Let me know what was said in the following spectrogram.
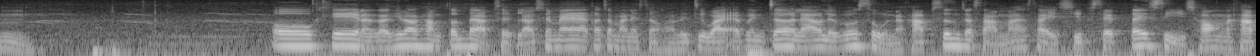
อืม โอเคหลังจากที่เราทำต้นแบบเสร็จแล้วใช่ไหมก็จะมาในส่วนของ d i g i w i Adventure แล้ว Level 0นะครับ ซึ่งจะสามารถใส่ชิปเซตได้ 4 ช่องนะครับ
